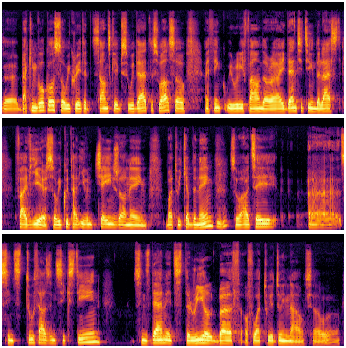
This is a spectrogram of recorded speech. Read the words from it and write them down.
the backing vocals, so we created soundscapes with that as well. So I think we really found our identity in the last five years. So we could have even changed our name, but we kept the name. So I'd say since 2016 since then it's the real birth of what we're doing now. So uh,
